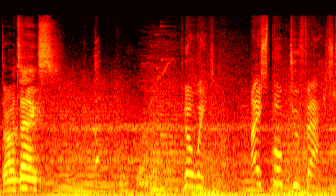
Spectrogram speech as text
Throwing tanks. No, wait. I spoke too fast.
